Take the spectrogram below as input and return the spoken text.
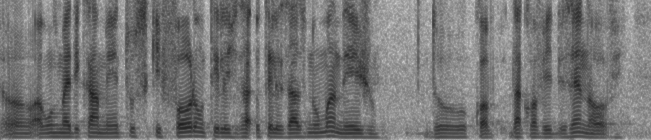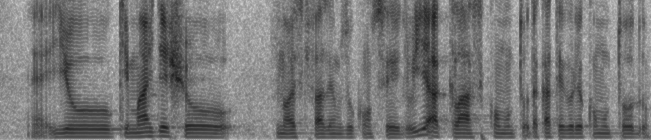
uh, alguns medicamentos que foram utiliza, utilizados no manejo do, da Covid-19. É, e o que mais deixou nós que fazemos o conselho e a classe como um todo, a categoria como um todo,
